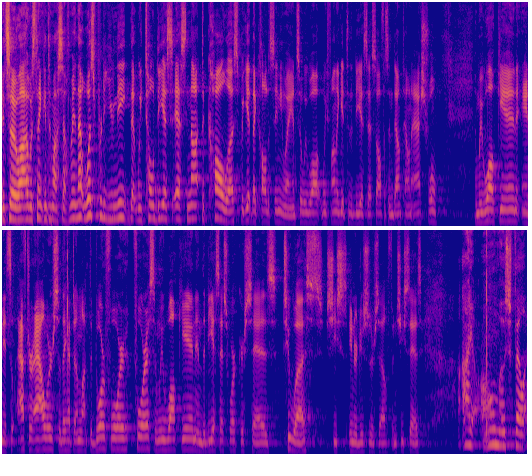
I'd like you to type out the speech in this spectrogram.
And so I was thinking to myself, man, that was pretty unique that we told DSS not to call us, but yet they called us anyway. And so we walk, we finally get to the DSS office in downtown Asheville. And we walk in, and it's after hours, so they have to unlock the door for, for us. And we walk in, and the DSS worker says to us, she introduces herself, and she says, I almost fell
